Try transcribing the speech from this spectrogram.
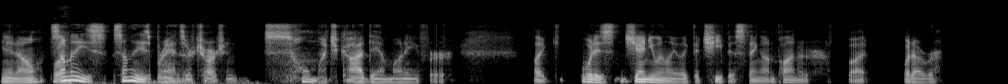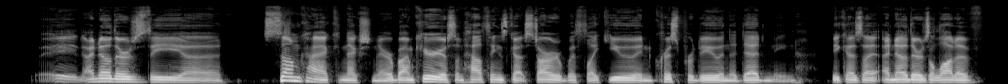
You know, some of these some of these brands are charging so much goddamn money for like what is genuinely like the cheapest thing on planet Earth, but whatever. It- I know there's the uh, some kind of connection there, but I'm curious on how things got started with like you and Chris Purdue and the deadening. Because I, I know there's a lot of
